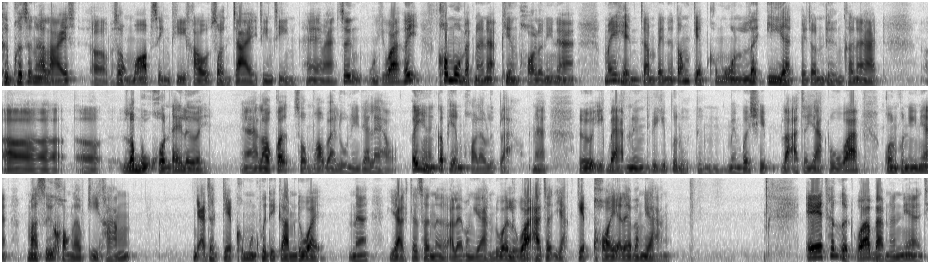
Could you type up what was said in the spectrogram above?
คือ personalize ออส่งมอบสิ่งที่เขาสนใจจริงๆใช่ไหมซึ่งผมคิดว่าเฮ้ยข้อมูลแบบนั้นนะเพียงพอแล้วนี่นะ ไม่เห็นจำเป็นจะต้องเก็บข้อมูลละเอียดไปจนถึงขนาดระบุคนได้เลย นะเราก็ส่งมอบ value นี้ได้แล้ว เอ้ยอย่างนั้นก็เพียงพอแล้วหรือเปล่านะหรืออีกแบบหนึ่งที่พี่กิ๊บพูดถึง membership เราอาจจะอยากรู้ว่าคนคนนี้เนี่ยมาซื้อของแล้วกี่ครั้ง อยากจะเก็บข้อมูลพฤติกรรมด้วยนะอยากจะเสนออะไรบางอย่างด้วย หรือว่าอาจจะอยากเก็บพอยอะไรบางอย่าง เอ๊ถ้าเกิดว่าแบบนั้นเนี่ยจ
